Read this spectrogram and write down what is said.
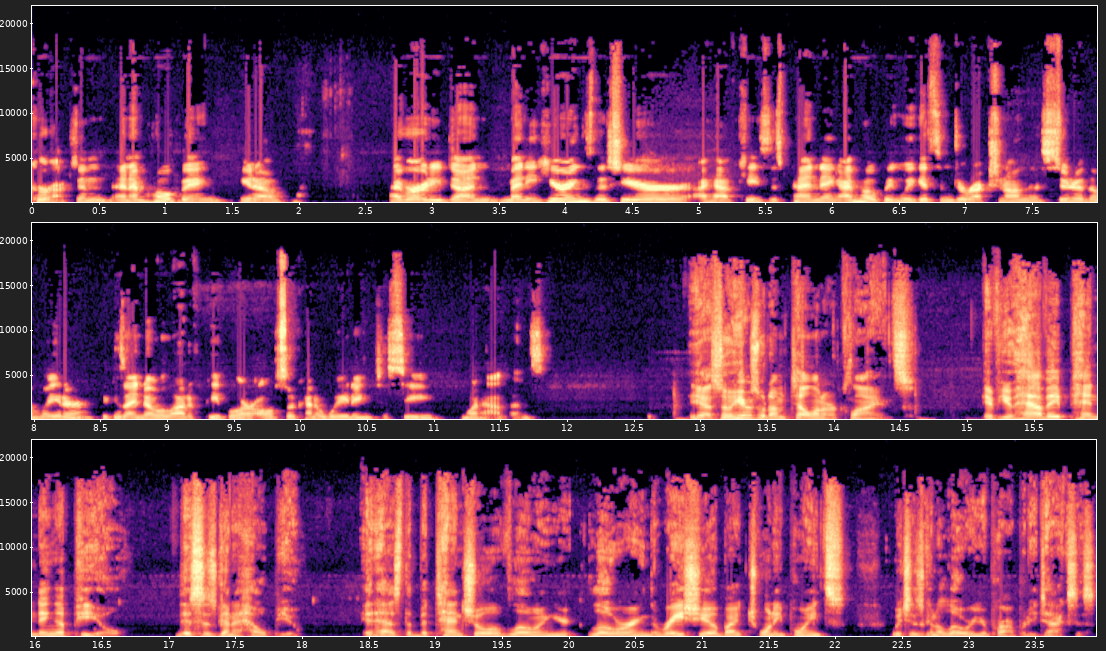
Correct. And, and I'm hoping, you know, I've already done many hearings this year. I have cases pending. I'm hoping we get some direction on this sooner than later because I know a lot of people are also kind of waiting to see what happens. Yeah, so here's what I'm telling our clients. If you have a pending appeal, this is going to help you. It has the potential of lowering your, lowering the ratio by 20 points, which is going to lower your property taxes.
